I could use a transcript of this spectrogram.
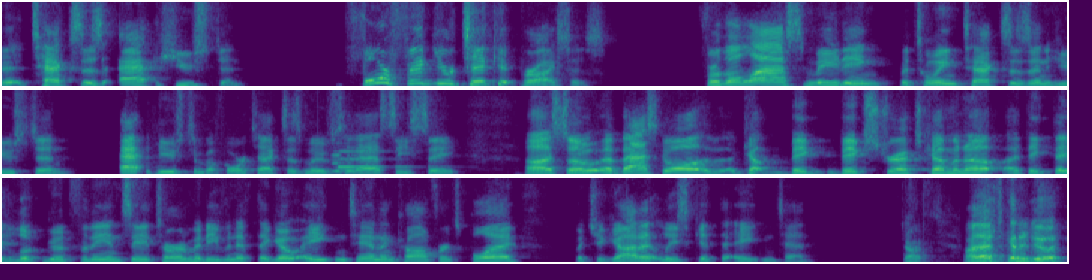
uh, Texas at Houston. Four figure ticket prices for the last meeting between Texas and Houston at Houston before Texas moves to the SEC. Uh, so uh, basketball, uh, big big stretch coming up. I think they look good for the NCAA tournament, even if they go eight and ten in conference play. But you got to at least get the eight and ten. All right. All right, that's going to do it.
